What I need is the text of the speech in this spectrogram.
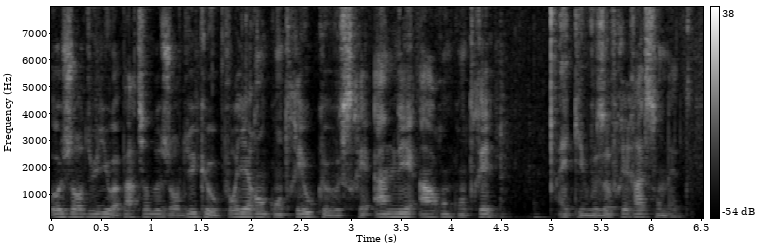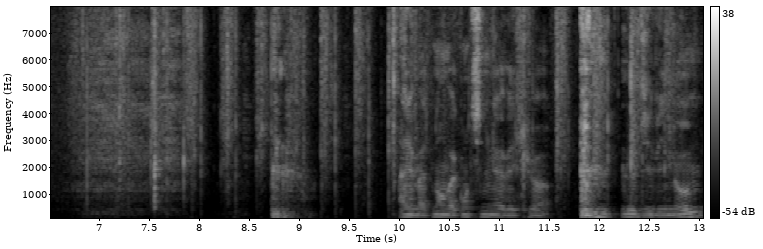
aujourd'hui ou à partir d'aujourd'hui que vous pourriez rencontrer ou que vous serez amené à rencontrer et qui vous offrira son aide. Allez, maintenant on va continuer avec euh, le divinome.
